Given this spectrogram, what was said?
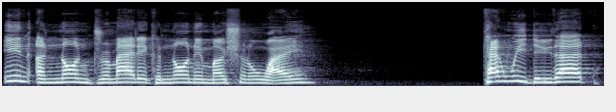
in a non dramatic, and non emotional way? Can we do that?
